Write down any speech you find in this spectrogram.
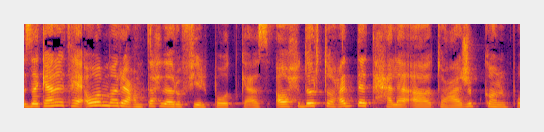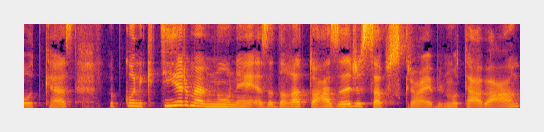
إذا كانت هي أول مرة عم تحضروا في البودكاست أو حضرتوا عدة حلقات وعجبكم البودكاست فبكون كتير ممنونة إذا ضغطتوا على زر ال subscribe المتابعة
